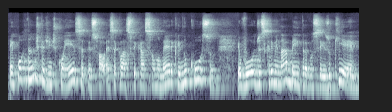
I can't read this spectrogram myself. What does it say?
É importante que a gente conheça, pessoal, essa classificação numérica e no curso eu vou discriminar bem para vocês o que é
